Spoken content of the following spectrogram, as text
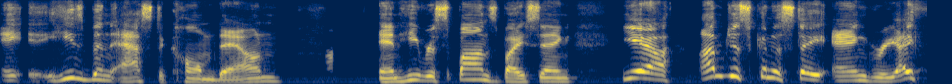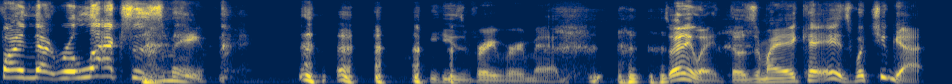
eh, he's been asked to calm down, and he responds by saying, "Yeah, I'm just gonna stay angry. I find that relaxes me." he's very very mad. So anyway, those are my AKAs. What you got?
